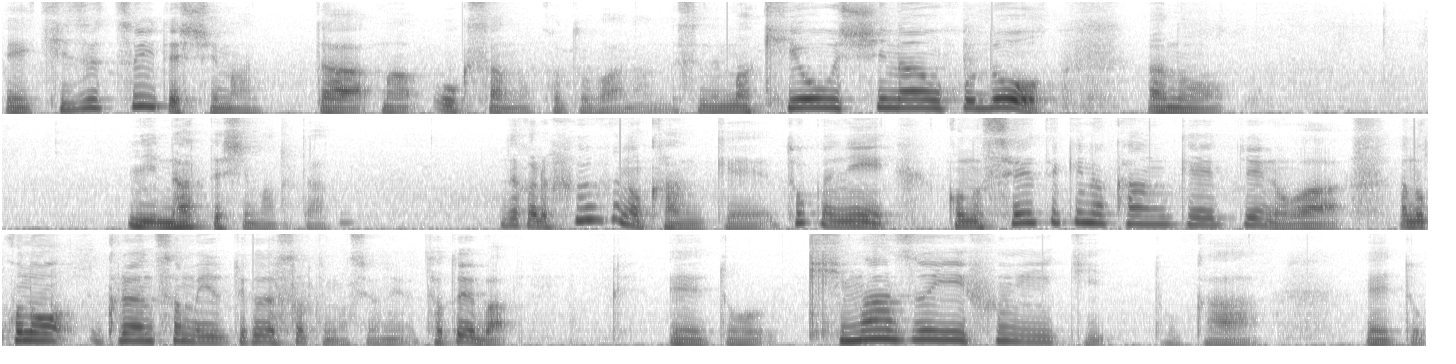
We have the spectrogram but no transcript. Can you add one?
えー、傷ついてしまった、まあ、奥さんの言葉なんですね。まあ、気を失うほどあのになってしまっただから夫婦の関係特にこの性的な関係っていうのはあのこのクライアントさんも言ってくださってますよね。例えば、えーと、気まずい雰囲気とか、えーと、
